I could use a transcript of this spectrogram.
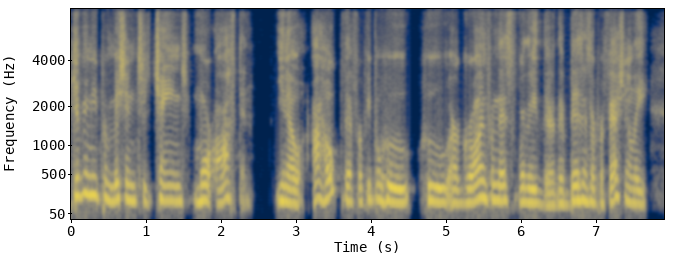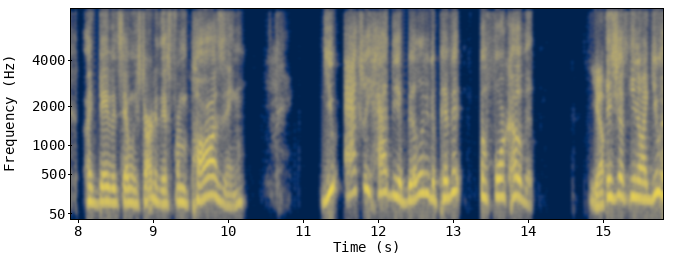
giving me permission to change more often. You know, I hope that for people who who are growing from this, whether they're their business or professionally, like David said when we started this, from pausing, you actually had the ability to pivot before COVID. Yep. It's just, you know, like you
